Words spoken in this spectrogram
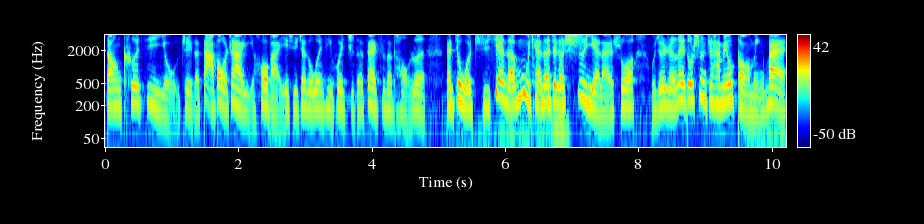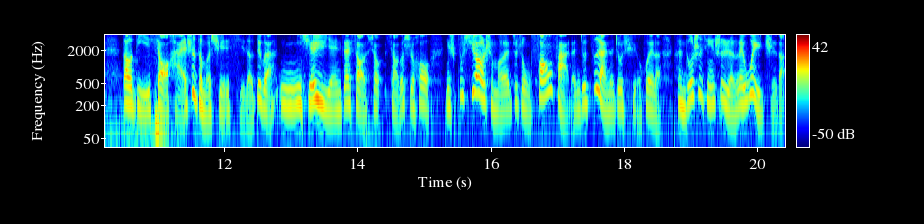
当科技有这个大爆炸以后吧，也许这个问题会值得再次的讨论。但就我局限的目前的这个视野来说，我觉得人类都甚至还没有搞明白到底小孩是怎么学习的，对吧？你你学语言，你在小小小的时候你是不需要什么这种方法的，你就自然的就学会了。很多事情是人类未知的，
